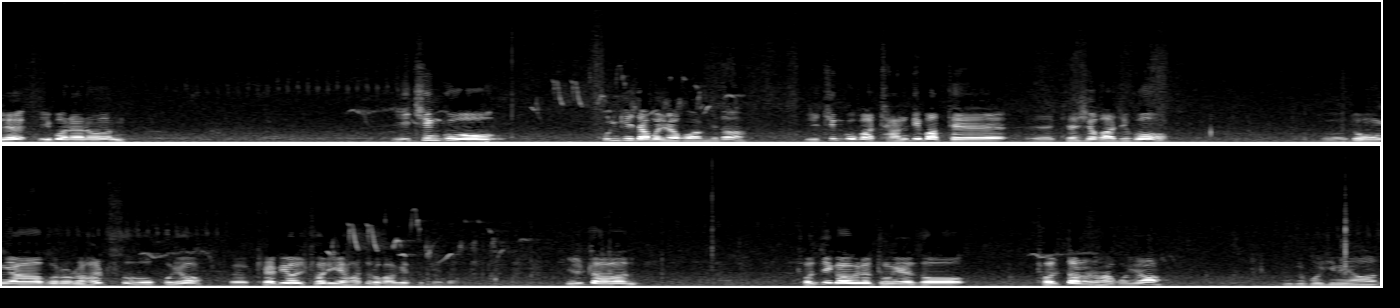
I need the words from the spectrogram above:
예, 이번에는 이 친구 분기 잡으려고 합니다. 이 친구가 잔디밭에 에, 계셔가지고 어, 농약으로는 할 수 없고요. 어, 개별 처리하도록 하겠습니다. 일단 전지가위를 통해서 절단을 하고요. 여기 보시면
